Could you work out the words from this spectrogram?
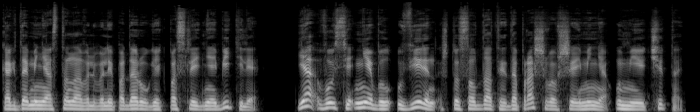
Когда меня останавливали по дороге к последней обители, я вовсе не был уверен, что солдаты, допрашивавшие меня, умеют читать.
